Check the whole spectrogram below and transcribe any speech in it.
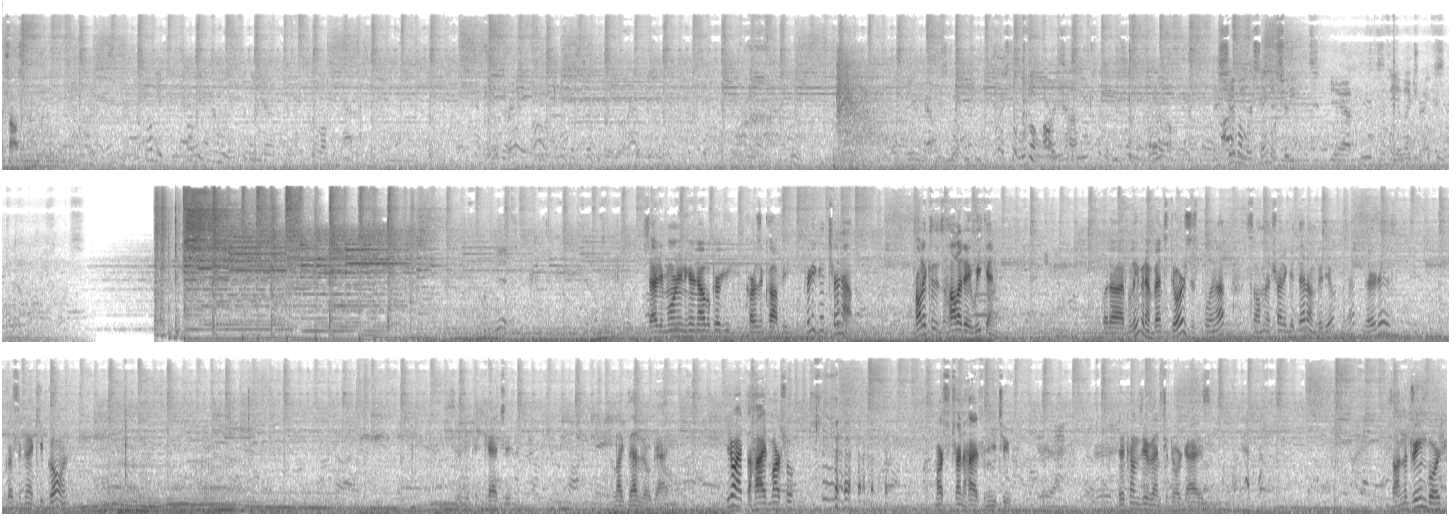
That's awesome. They should when we're saying it should. Yeah. The electrics. Saturday morning here in Albuquerque, Cars and Coffee. Pretty good turnout. Probably because it's a holiday weekend. But uh, I believe an Aventador is pulling up, so I'm gonna try to get that on video. Yep, there it is. Of course, they're gonna keep going. See if we can catch it. I like that little guy. You don't have to hide, Marshall. Marshall trying to hide from YouTube. Here comes the Aventador, guys. It's on the dream board.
